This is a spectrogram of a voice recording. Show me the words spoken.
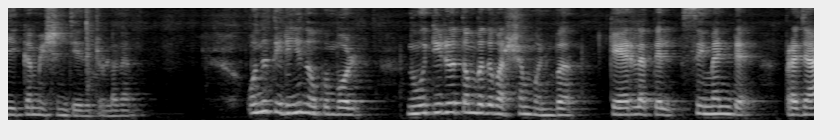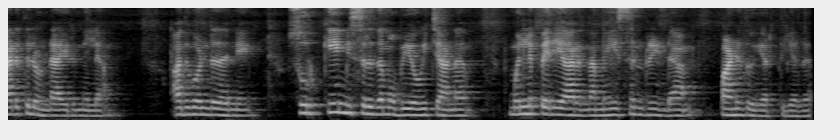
ഡീകമ്മീഷൻ ചെയ്തിട്ടുള്ളത്. ഒന്ന് തിരിഞ്ഞു നോക്കുമ്പോൾ നൂറ്റി ഇരുപത്തൊമ്പത് വർഷം മുൻപ് കേരളത്തിൽ സിമന്റ് പ്രചാരത്തിലുണ്ടായിരുന്നില്ല. അതുകൊണ്ട് തന്നെ സുർക്കി മിശ്രിതം ഉപയോഗിച്ചാണ് മുല്ലപ്പെരിയാർ എന്ന മേസൺറി ഡാം പണിതുയർത്തിയത്.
